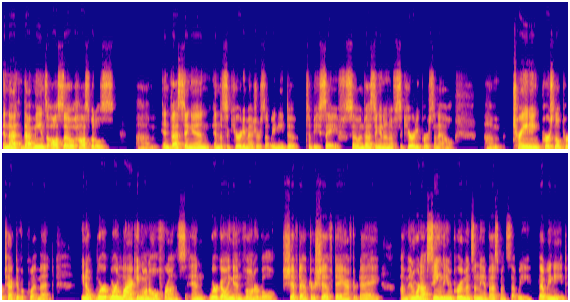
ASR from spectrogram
and that that means also hospitals um, investing in in the security measures that we need to to be safe. So investing in enough security personnel, um, training, personal protective equipment. You know, we're we're lacking on all fronts, and we're going in vulnerable shift after shift, day after day, um, and we're not seeing the improvements and the investments that we that we need.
